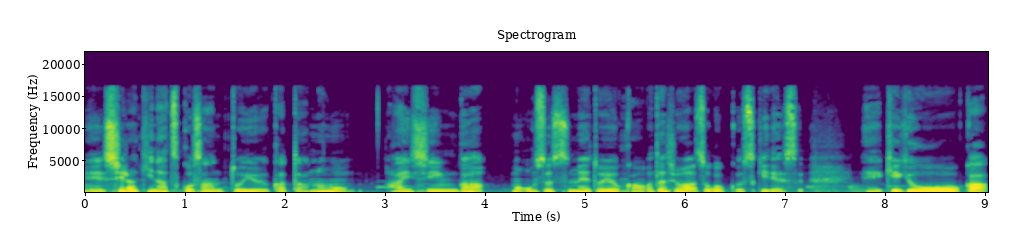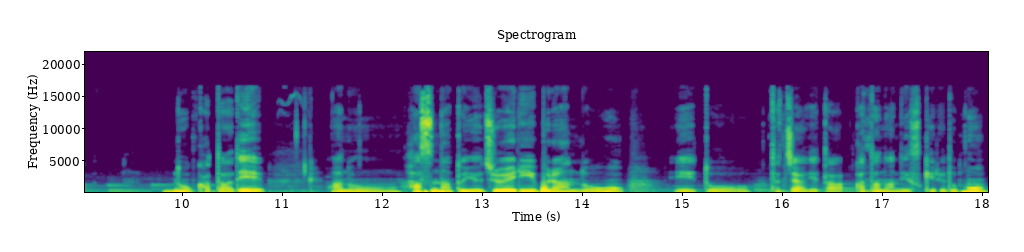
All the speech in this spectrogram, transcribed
えー、白木夏子さんという方の配信が、まあ、おすすめというか私はすごく好きです。えー、起業家の方であの HASUNA というジュエリーブランドをえーと、立ち上げた方なんですけれども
